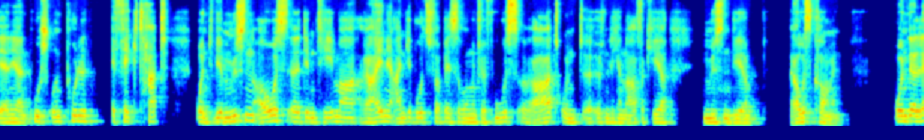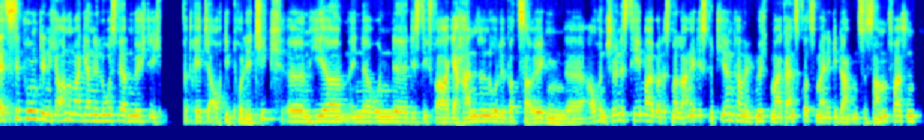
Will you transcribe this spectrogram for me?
der ja einen Push- und Pull-Effekt hat. Und wir müssen aus äh, dem Thema reine Angebotsverbesserungen für Fuß, Rad und äh, öffentlicher Nahverkehr müssen wir rauskommen. Und der letzte Punkt, den ich auch noch mal gerne loswerden möchte, ich vertrete ja auch die Politik äh, hier in der Runde, das ist die Frage Handeln oder Überzeugen. Äh, auch ein schönes Thema, über das man lange diskutieren kann. ich möchte mal ganz kurz meine Gedanken zusammenfassen.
